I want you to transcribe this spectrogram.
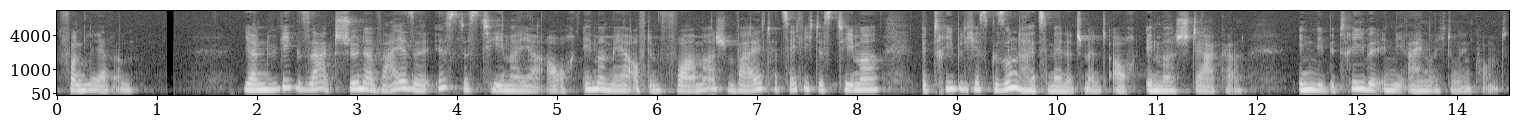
von Lehrern. Ja, und wie gesagt, schönerweise ist das Thema ja auch immer mehr auf dem Vormarsch, weil tatsächlich das Thema betriebliches Gesundheitsmanagement auch immer stärker in die Betriebe, in die Einrichtungen kommt.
